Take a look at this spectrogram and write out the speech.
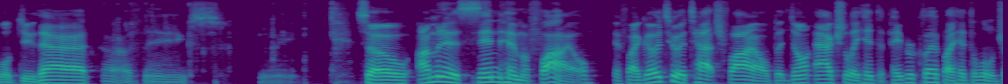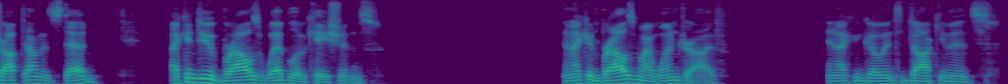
we'll do that. Uh, thanks. So I'm going to send him a file. If I go to attach file, but don't actually hit the paperclip, I hit the little drop down instead. I can do browse web locations. And I can browse my OneDrive. And I can go into documents.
